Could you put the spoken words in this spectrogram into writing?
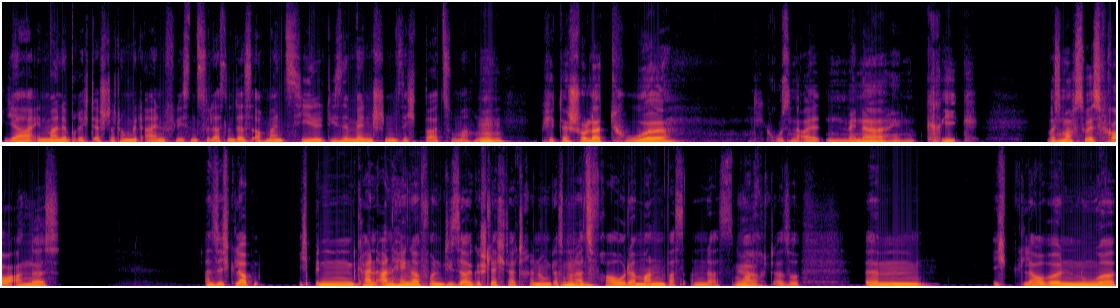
ja, in meine Berichterstattung mit einfließen zu lassen. Und das ist auch mein Ziel, diese Menschen sichtbar zu machen. Mhm. Peter Scholler-Tour, die großen alten Männer im Krieg. Was machst du als Frau anders? Also ich glaube, ich bin kein Anhänger von dieser Geschlechtertrennung, dass man mhm. als Frau oder Mann was anders ja. macht. Also ähm, ich glaube nur,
